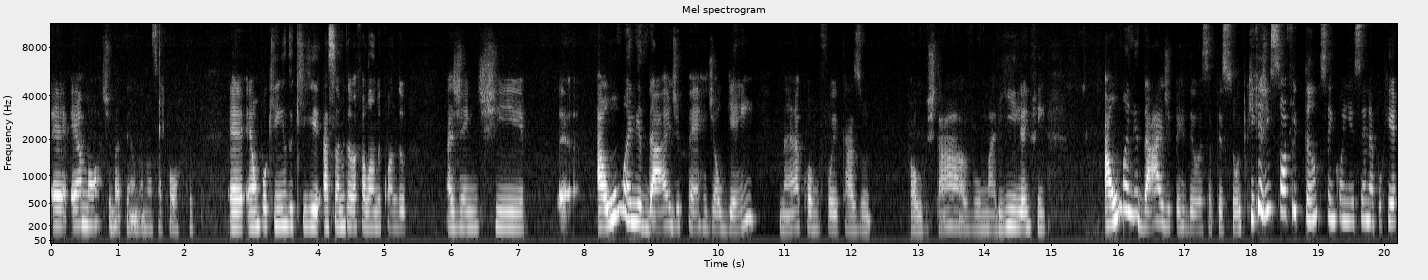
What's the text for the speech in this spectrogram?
é, é a morte batendo na nossa porta. É, é um pouquinho do que a Sami estava falando quando a gente. É, a humanidade perde alguém, né? Como foi o caso Paulo Gustavo, Marília, enfim. A humanidade perdeu essa pessoa. Por que, que a gente sofre tanto sem conhecer, né? Porque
